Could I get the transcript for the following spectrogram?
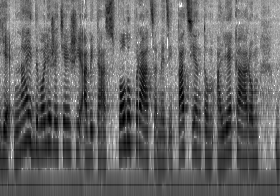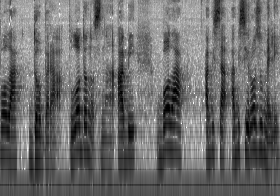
Je najdôležitejšie, aby tá spolupráca medzi pacientom a lekárom bola dobrá, plodonosná, aby, bola, aby, sa, aby si rozumeli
